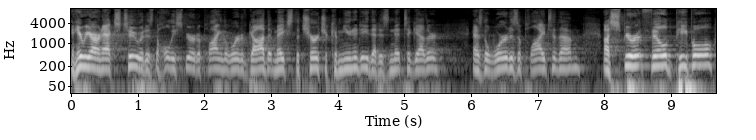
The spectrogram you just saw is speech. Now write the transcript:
And here we are in Acts 2. It is the Holy Spirit applying the Word of God that makes the church a community that is knit together as the Word is applied to them, a spirit filled people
